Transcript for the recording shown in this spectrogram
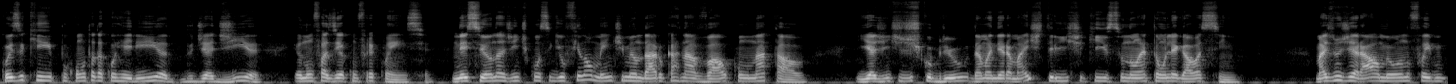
Coisa que, por conta da correria do dia a dia, eu não fazia com frequência. Nesse ano a gente conseguiu finalmente emendar o carnaval com o Natal. E a gente descobriu da maneira mais triste que isso não é tão legal assim. Mas no geral, meu ano foi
